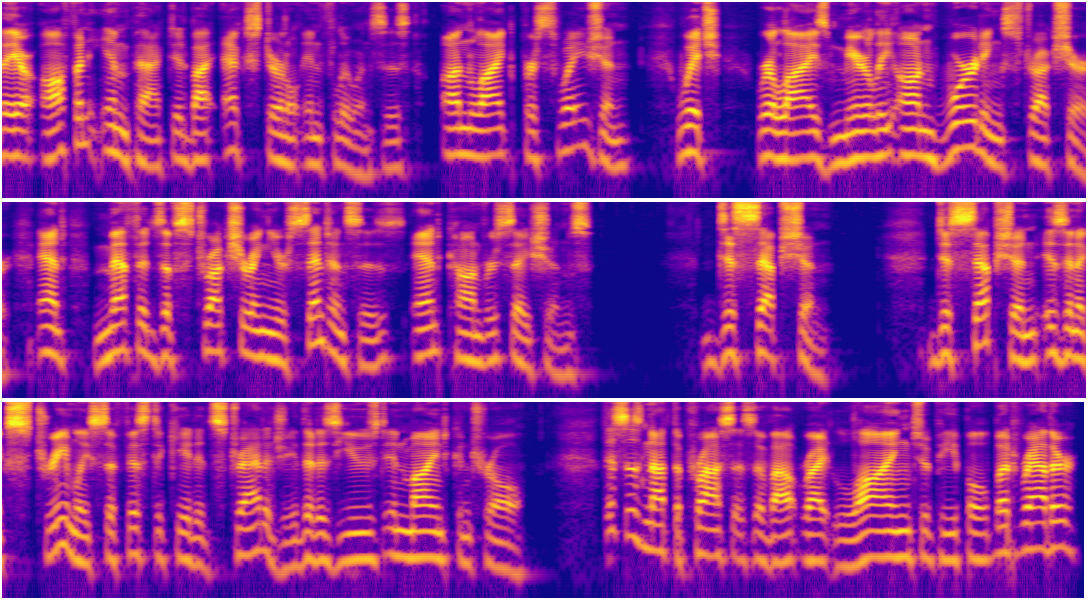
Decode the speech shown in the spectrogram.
they are often impacted by external influences, unlike persuasion, which relies merely on wording structure and methods of structuring your sentences and conversations. Deception. Deception is an extremely sophisticated strategy that is used in mind control. This is not the process of outright lying to people, but rather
